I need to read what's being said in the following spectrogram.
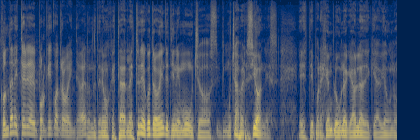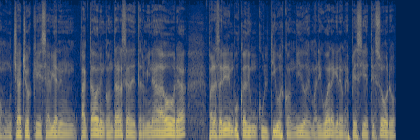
Contá la historia de por qué 420, a ver. Donde tenemos que estar. La historia de 420 tiene muchos, muchas versiones. Este, por ejemplo, una que habla de que había unos muchachos que se habían pactado en encontrarse a determinada hora para salir en busca de un cultivo escondido de marihuana, que era una especie de tesoro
